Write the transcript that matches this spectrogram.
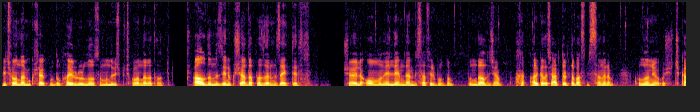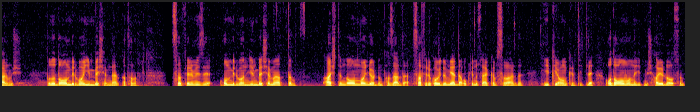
3 won'dan bir kuşak buldum. Hayırlı uğurlu olsun. Bunu da 3.5 won'dan atalım. Aldığımız yeni kuşağı da pazarımıza ekledik. Şöyle 10 won 50 M'den bir safir buldum. Bunu da alacağım. Arkadaş Art 4'te basmış sanırım. Kullanıyormuş. Çıkarmış. Bunu da 11 won 25 M'den atalım. Safirimizi 11 won 25 M'e attım. Açtığımda 10 won gördüm pazarda. Safiri koyduğum yerde okyanus ayakkabısı vardı. HP 10 kritikli. O da 10 won'a gitmiş. Hayırlı olsun.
